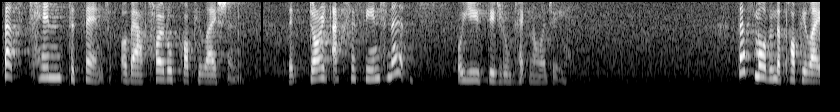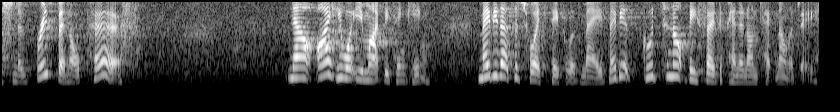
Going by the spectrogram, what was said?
That's 10% of our total population that don't access the internet or use digital technology. That's more than the population of Brisbane or Perth. Now, I hear what you might be thinking. Maybe that's a choice people have made. Maybe it's good to not be so dependent on technology.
